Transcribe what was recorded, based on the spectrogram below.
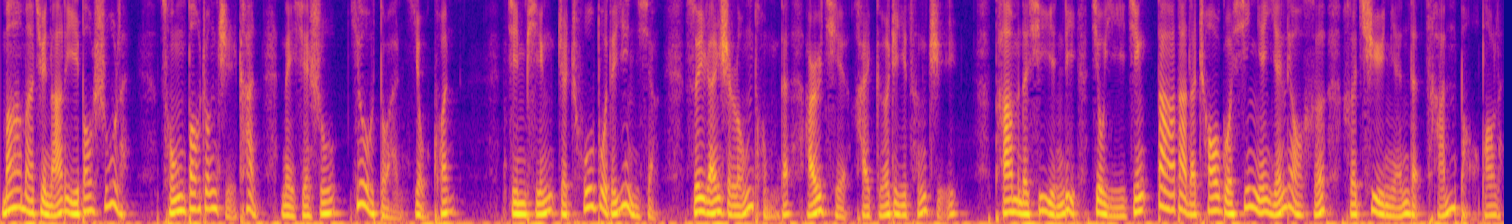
妈妈却拿了一包书来，从包装纸看，那些书又短又宽。仅凭这初步的印象，虽然是笼统的，而且还隔着一层纸，他们的吸引力就已经大大的超过新年颜料盒和去年的蚕宝宝了。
